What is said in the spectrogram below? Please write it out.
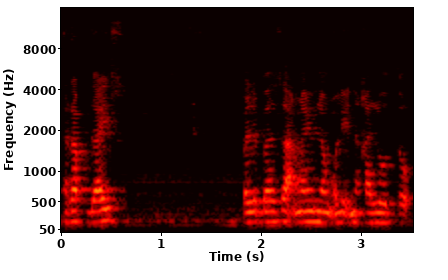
Harap guys. Palibasa ngayon lang uli nakaluto.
